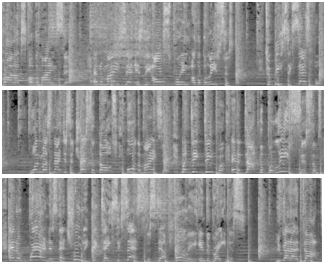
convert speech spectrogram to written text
products of the mindset. And the mindset is the offspring of a belief system. To be successful, one must not just address the thoughts or the mindset, but dig deeper and adopt the belief systems and awareness that truly dictate success. To step fully into greatness, you gotta adopt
